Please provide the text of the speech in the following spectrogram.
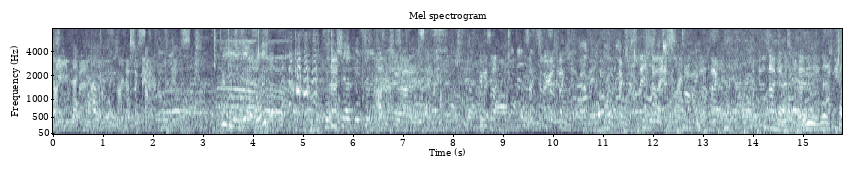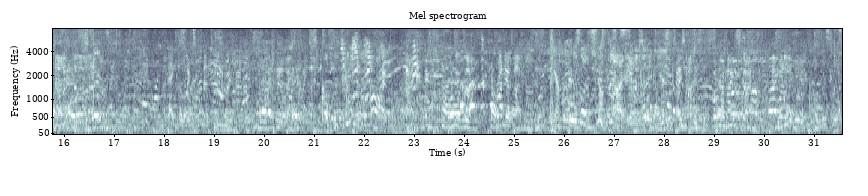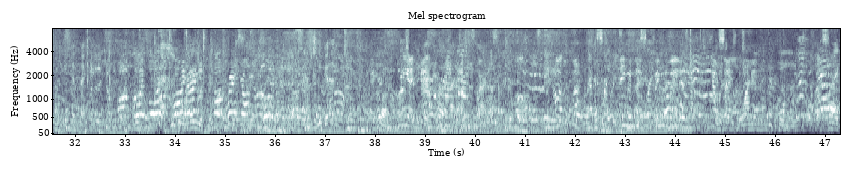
90, back in 90 uh. It's pretty good. It's like it's like it's like one P. It's like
